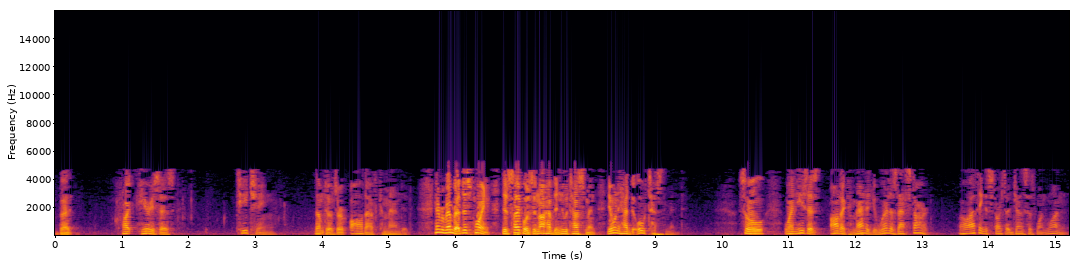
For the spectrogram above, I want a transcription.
But here he says, teaching them to observe all that I've commanded. And remember, at this point, the disciples did not have the New Testament. They only had the Old Testament. So when he says, all that I commanded you, where does that start? Well, I think it starts at Genesis 1 1.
